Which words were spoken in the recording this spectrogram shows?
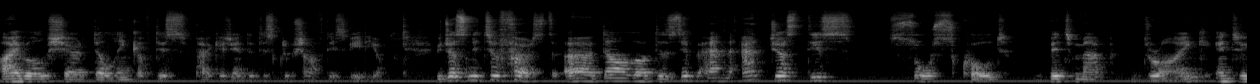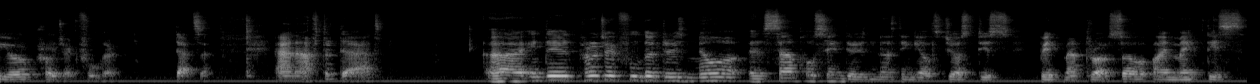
I will share the link of this package in the description of this video. You just need to first uh, download the zip and add just this source code bitmap drawing into your project folder. That's it. And after that, uh, in the project folder there is no uh, sample scene, there is nothing else, just this bitmap draw. So I made this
